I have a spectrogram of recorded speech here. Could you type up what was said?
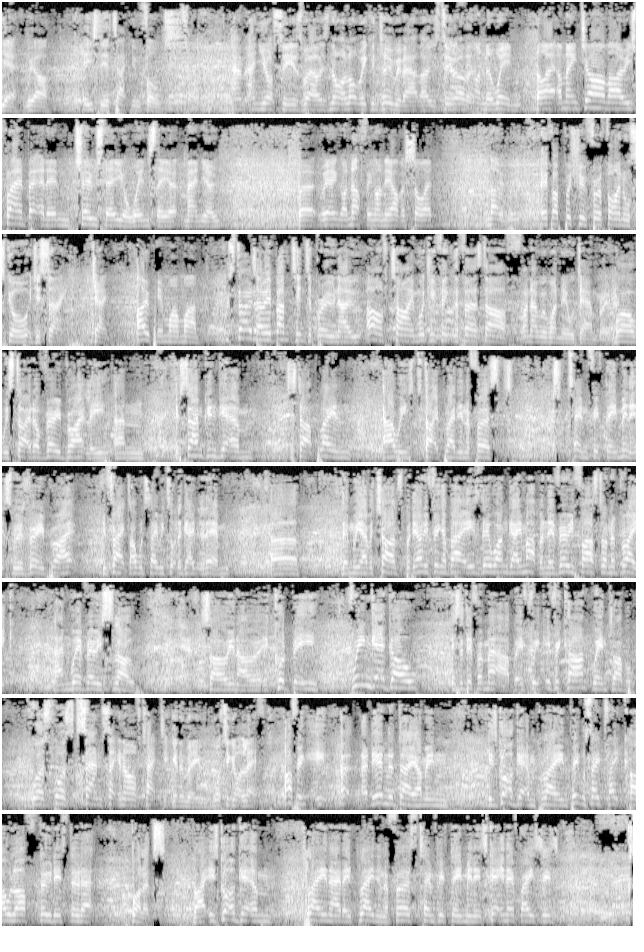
Yeah, we are. He's the attacking force. And, and Yossi as well. There's not a lot we can do without those two, are there? On the win. Like, I mean, Java, he's playing better than Tuesday or Wednesday at Man U. But we ain't got nothing on the other side. No, we, If I push you for a final score, what would you say, James? hoping 1 1. So we bumped into Bruno. Half time. What do you think the first half? I know we're one 0 down, Bruno. Well, we started off very brightly, and if Sam can get them to start playing how we started playing in the first 10, 15 minutes, we was very bright. In fact, I would say we took the game to them. Uh, then we have a chance. But the only thing about it is they're one game up, and they're very fast on the break, and we're very slow. So you know, it could be if we can get a goal, it's a different matter. But if we if we can't, we're in trouble. What's, what's Sam's second half tactic going to be? What's he got left? I think it, at, at the end of the day, I mean, he's got to get them playing. People say take Cole off, do this, do that. Bollocks. Right? He's got to get them playing how they played in the first 10, 15 minutes, get in their faces,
